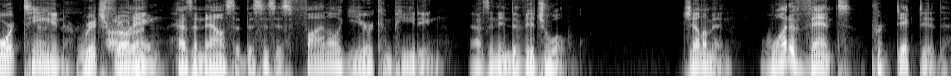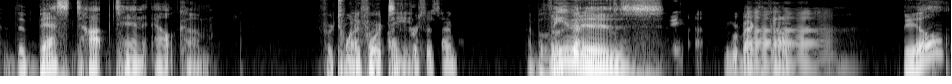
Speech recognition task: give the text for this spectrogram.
2014. Rich All Froning has announced that this is his final year competing as an individual. Gentlemen, what event predicted the best top 10 outcome for 2014? First this time? I believe back it to- is I think We're back to Uh, Bill?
